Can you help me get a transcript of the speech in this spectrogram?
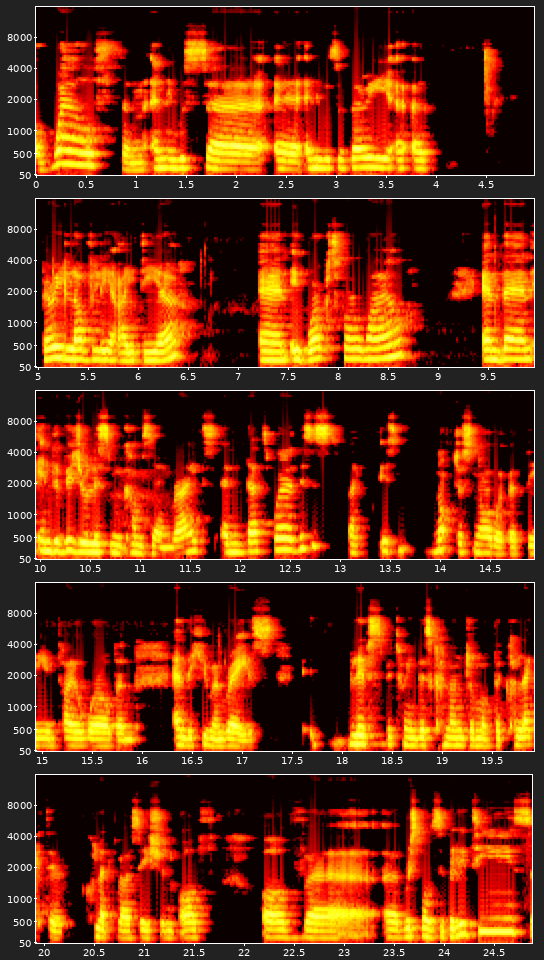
of wealth, and and it was uh, uh, and it was a very a, a very lovely idea, and it worked for a while and then individualism comes in right? And that's where this is like it's not just norway but the entire world and and the human race. It lives between this conundrum of the collective collectivization of of uh, uh, responsibilities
